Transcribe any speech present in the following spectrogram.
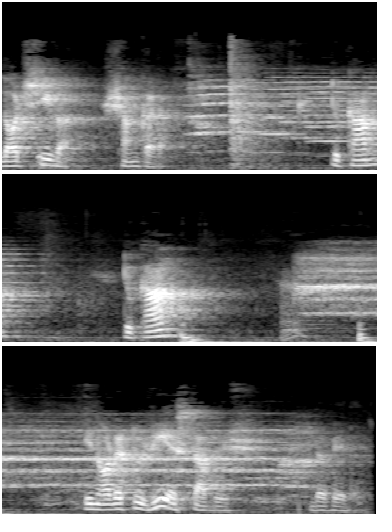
Lord Shiva, Shankara, to come, to come in order to re-establish the Vedas,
